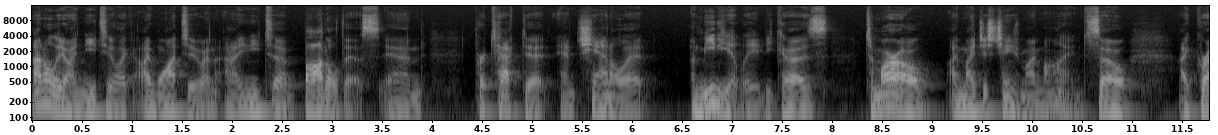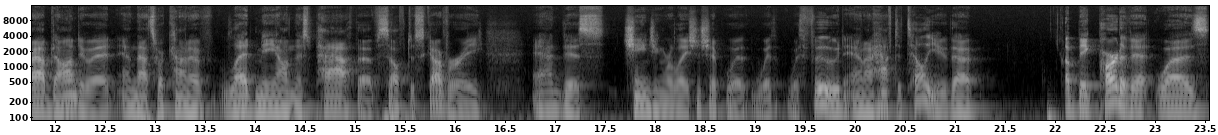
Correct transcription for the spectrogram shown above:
not only do I need to like I want to, and I need to bottle this and protect it and channel it immediately because tomorrow I might just change my mind. So I grabbed onto it, and that's what kind of led me on this path of self discovery and this changing relationship with, with, with food. And I have to tell you that a big part of it was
